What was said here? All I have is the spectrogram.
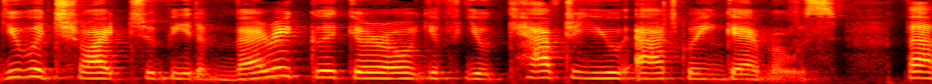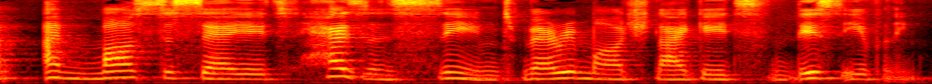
you would try to be the very good girl if you kept you at Green Gables, but I must say it hasn't seemed very much like it this evening.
